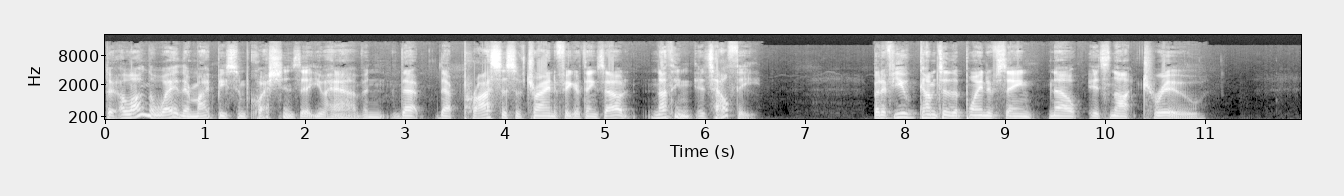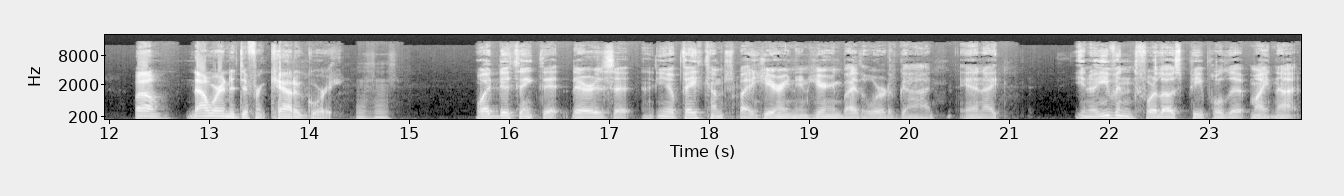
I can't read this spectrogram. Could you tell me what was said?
there, along the way there might be some questions that you have and that that process of trying to figure things out nothing it's healthy. But if you come to the point of saying no it's not true well now we're in a different category. Mm-hmm. well i do think that there is a you know faith comes by hearing and hearing by the word of god. And i you know even for those people that might not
